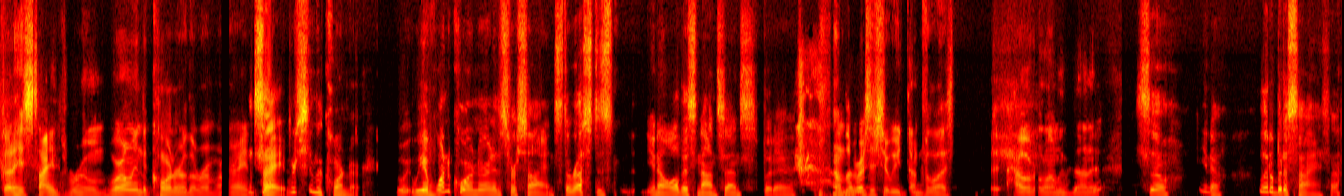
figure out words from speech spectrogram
go to his science room. We're only in the corner of the room, all right? That's right. We're just in the corner. We we have one corner and it's for science. The rest is, you know, all this nonsense. But uh, the rest of shit we've done for the last uh, however long we've done it. so you know, a little bit of science, huh? a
